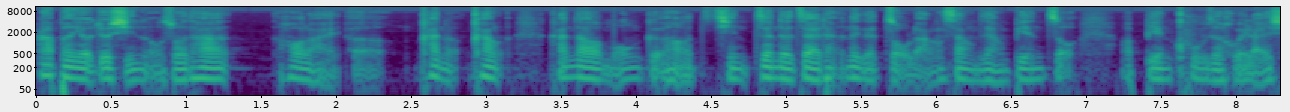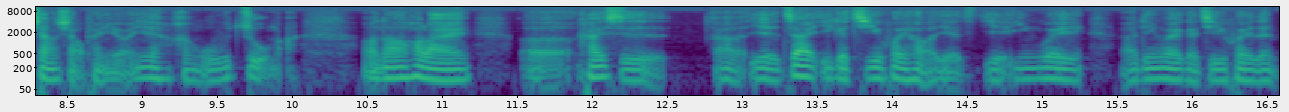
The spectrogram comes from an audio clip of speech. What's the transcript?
他朋友就形容说，他后来呃看到看看到蒙哥哈，真真的在他那个走廊上这样边走啊边哭着回来，像小朋友，因为很无助嘛。哦，然后后来呃开始。呃，也在一个机会哈，也也因为呃另外一个机会，人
